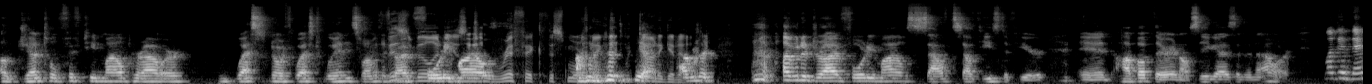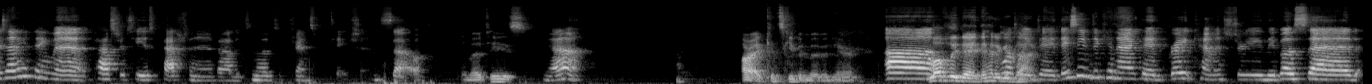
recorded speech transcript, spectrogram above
a gentle 15 mile per hour west northwest wind. So I'm going to drive 40 Visibility is miles. terrific this morning. gonna- We yeah, gotta get I'm gonna, I'm gonna drive 40 miles south southeast of here and hop up there, and I'll see you guys in an hour. Look, if there's anything that Pastor T is passionate about, it's modes of transportation. So, MOTs. yeah. All right, kids, keep it moving here. Uh, Lovely day. They had a good lovely time. date. They seemed to connect. They had great chemistry. They both said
